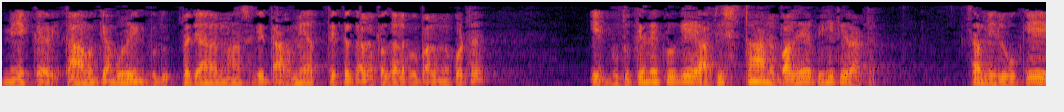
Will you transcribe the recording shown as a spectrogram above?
මේක ඊටාම ගැඹුරින් බුදු ප්‍රජානන් වහන්සේගේ ධර්මයත් එක්ක ගලප ගලප බලනකොට ඒ බුදු කෙනෙකුගේ අතිෂ්ඨාන බලය පිහිටි රට. සමී ලෝකේ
